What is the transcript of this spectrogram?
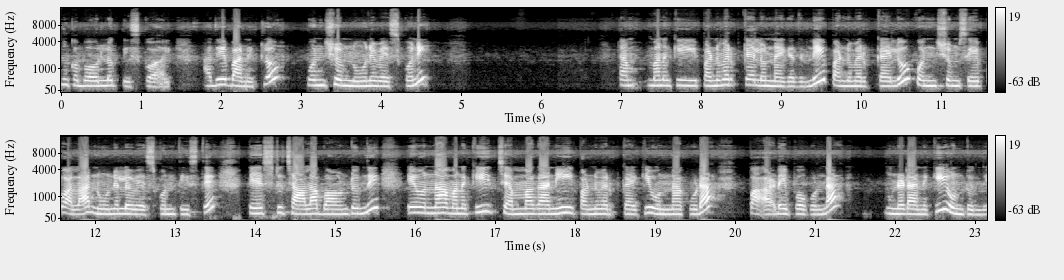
ఒక బౌల్లోకి తీసుకోవాలి. అదే బాణిట్లో కొంచెం నూనె వేసుకొని మనకి పండు మిరపకాయలు ఉన్నాయి కదండి పండు మిరపకాయలు కొంచెం సేపు అలా నూనెలో వేసుకొని తీస్తే టేస్ట్ చాలా బాగుంటుంది. ఏమన్నా మనకి చెమ్మ కానీ పండు మిరపకాయకి ఉన్నా కూడా పాడైపోకుండా ఉండడానికి ఉంటుంది.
